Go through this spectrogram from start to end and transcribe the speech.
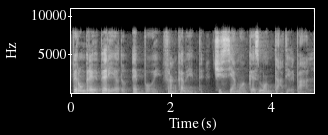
Per un breve periodo e poi, francamente, ci siamo anche smontati le palle.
